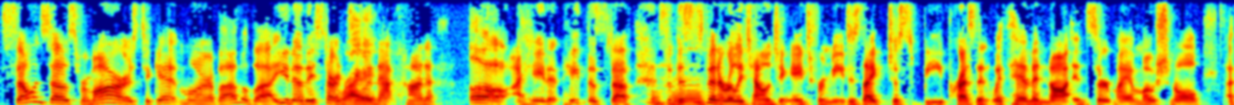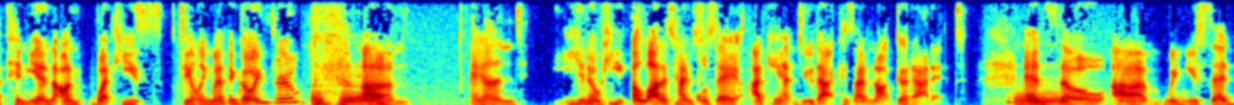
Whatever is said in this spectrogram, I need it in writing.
so and so's from ours to get more blah blah blah. You know, they start right. doing that kind of oh i hate it hate this stuff mm-hmm. so this has mm-hmm. been a really challenging age for me to like just be present with him and not insert my emotional opinion on what he's dealing with and going through. Mm-hmm. Um, and you know, he a lot of times will say, "I can't do that because I'm not good at it." Mm. And so, um, when you said,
